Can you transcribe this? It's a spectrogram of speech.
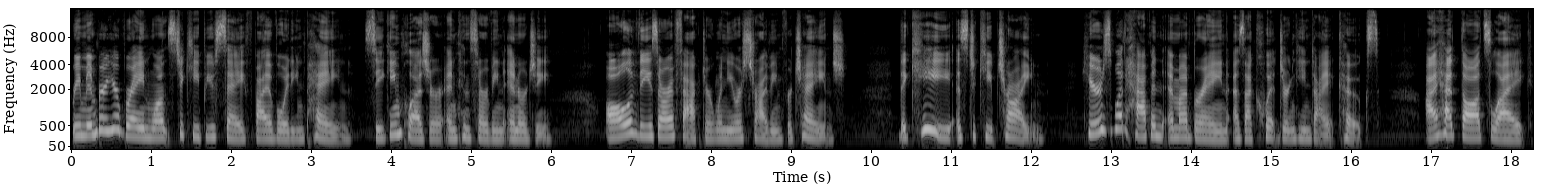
Remember, your brain wants to keep you safe by avoiding pain, seeking pleasure, and conserving energy. All of these are a factor when you are striving for change. The key is to keep trying. Here's what happened in my brain as I quit drinking Diet Cokes. I had thoughts like,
